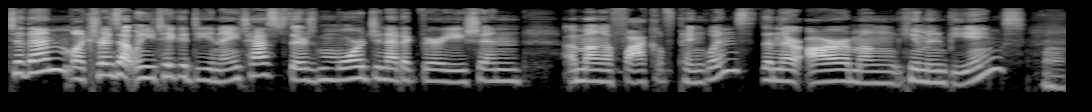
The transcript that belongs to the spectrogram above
to them. Like, turns out when you take a DNA test, there's more genetic variation among a flock of penguins than there are among human beings. Wow.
